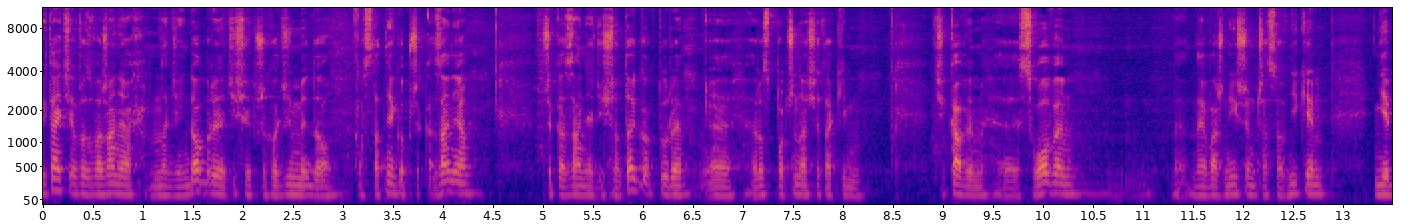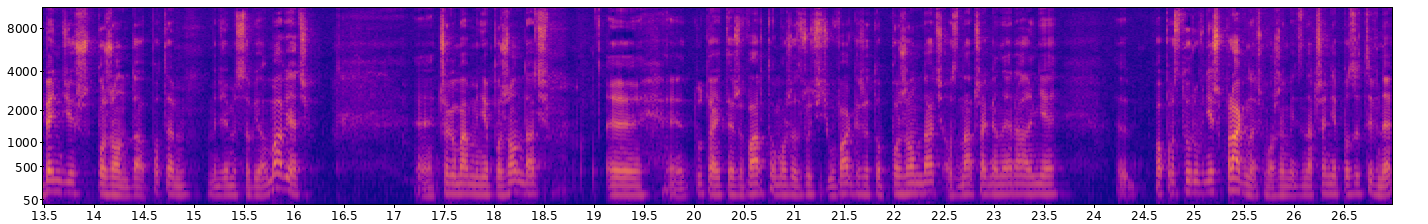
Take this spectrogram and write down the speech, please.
Witajcie w rozważaniach na dzień dobry. Dzisiaj przechodzimy do ostatniego przekazania, przekazania dziesiątego, które e, rozpoczyna się takim ciekawym e, słowem, najważniejszym czasownikiem. Nie będziesz pożądał. Potem będziemy sobie omawiać, e, czego mamy nie pożądać. Tutaj też warto może zwrócić uwagę, że to pożądać oznacza generalnie po prostu również pragnąć, może mieć znaczenie pozytywne.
